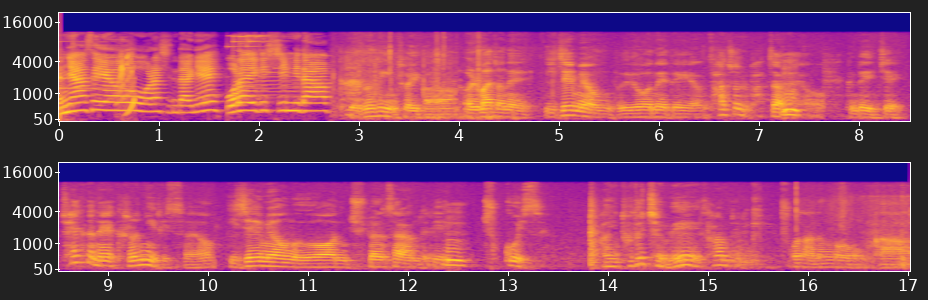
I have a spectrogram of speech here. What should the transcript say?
안녕하세요. 오라신당의 오라이기 씨입니다. 네, 선생님 저희가 얼마 전에 이재명 의원에 대한 사주를 봤잖아요. 근데 이제 최근에 그런 일이 있어요. 이재명 의원 주변 사람들이 음. 죽고 있어요. 아니 도대체 왜 사람들이 이렇게 죽어나는 건가?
